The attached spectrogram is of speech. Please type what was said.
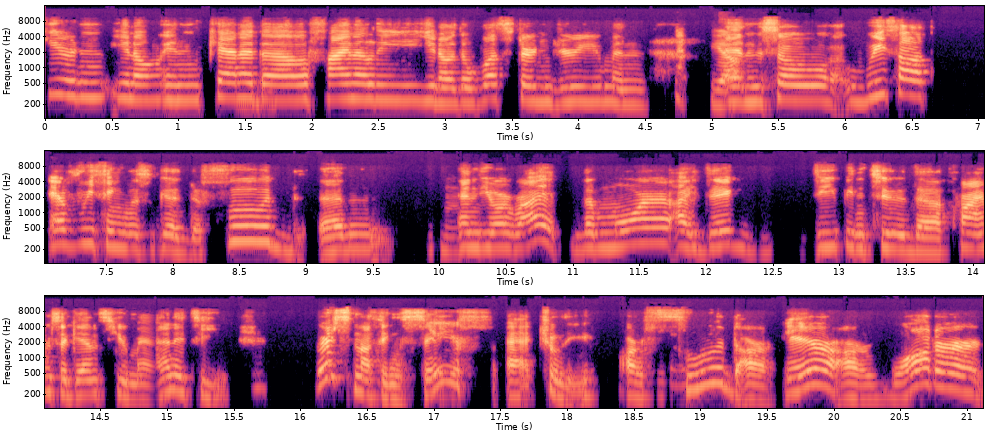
here in you know in Canada mm-hmm. finally you know the Western dream and yeah and so we thought everything was good the food and Mm-hmm. And you're right. The more I dig deep into the crimes against humanity, there's nothing safe, actually. Our food, our air, our water,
